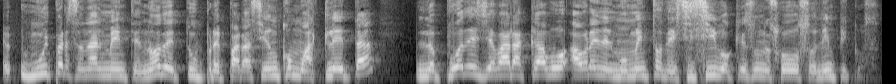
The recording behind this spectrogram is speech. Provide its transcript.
eh, muy personalmente, ¿no? De tu preparación como atleta, lo puedes llevar a cabo ahora en el momento decisivo, que es unos Juegos Olímpicos?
